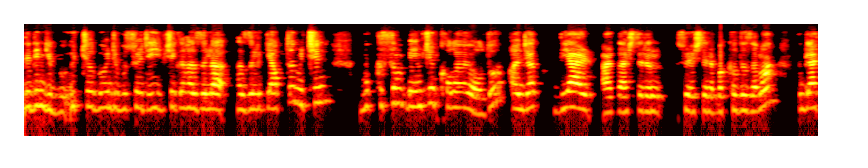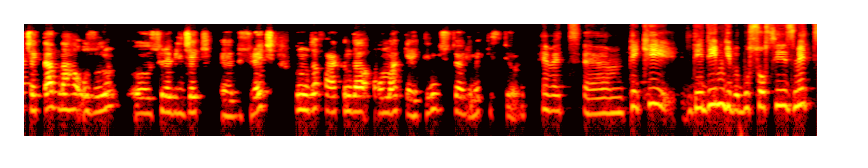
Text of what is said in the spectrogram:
dediğim gibi bu 3 yıl boyunca bu sürece iyi bir şekilde hazırla, hazırlık yaptığım için bu kısım benim için kolay oldu. Ancak diğer arkadaşların süreçlerine bakıldığı zaman bu gerçekten daha uzun e, sürebilecek e, bir süreç. Bunun da farkında olmak gerektiğini söylemek istiyorum. Evet. E, peki dediğim gibi bu sosyal hizmet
